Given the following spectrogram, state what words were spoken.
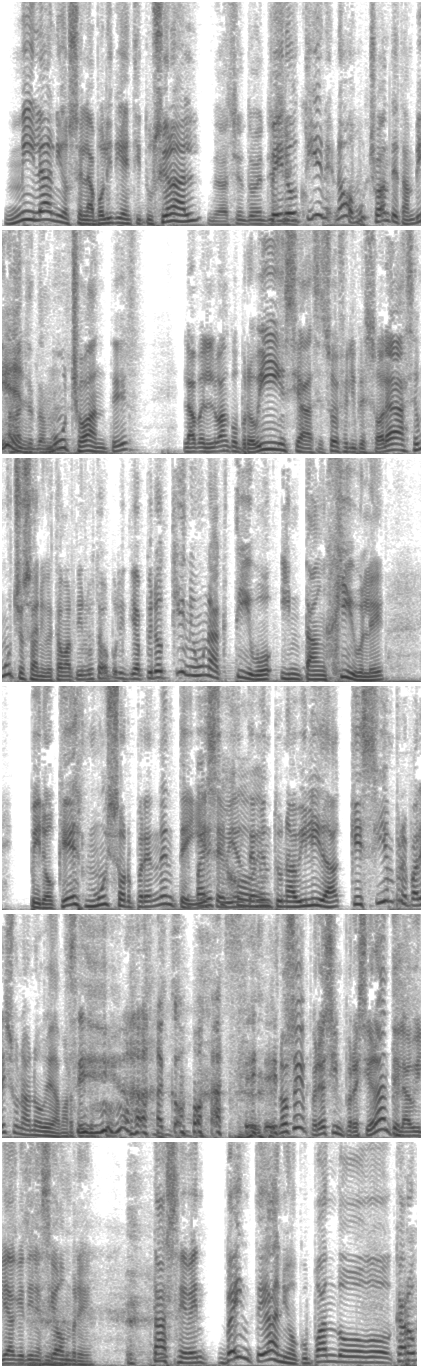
mil años en la política institucional, De la 125. pero tiene, no, mucho antes también, Antes también. mucho antes. La- el Banco Provincia, asesor de Felipe Solá, hace muchos años que está Martín la política, pero tiene un activo intangible, pero que es muy sorprendente y es evidentemente una habilidad que siempre parece una novedad, Martín Sí. ¿cómo hace? No sé, pero es impresionante la habilidad que tiene ese hombre. Está hace 20 20 años ocupando cargo.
